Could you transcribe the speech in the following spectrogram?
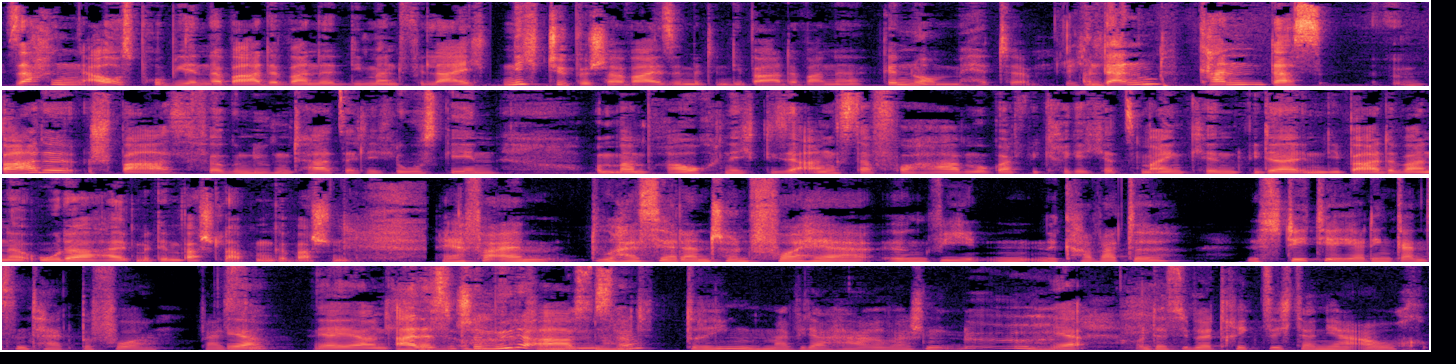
Sachen ausprobieren in der Badewanne, die man vielleicht nicht typischerweise mit in die Badewanne genommen hätte. Richtig und dann gut. kann das Badespaß, Vergnügen tatsächlich losgehen und man braucht nicht diese Angst davor haben, oh Gott, wie kriege ich jetzt mein Kind wieder in die Badewanne oder halt mit dem Waschlappen gewaschen. Ja, vor allem, du hast ja dann schon vorher irgendwie eine Krawatte. Es steht dir ja den ganzen Tag bevor, weißt ja, du? Ja, ja, und alle sind schon oh, müde wir abends. Müssen ne? halt dringend mal wieder Haare waschen. Ja. Und das überträgt sich dann ja auch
